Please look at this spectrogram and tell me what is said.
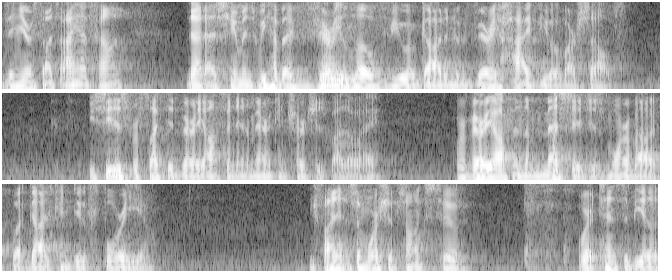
than your thoughts. I have found that as humans, we have a very low view of God and a very high view of ourselves. You see this reflected very often in American churches, by the way, where very often the message is more about what God can do for you. You find it in some worship songs too, where it tends to be a,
